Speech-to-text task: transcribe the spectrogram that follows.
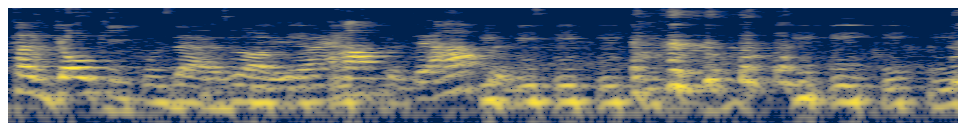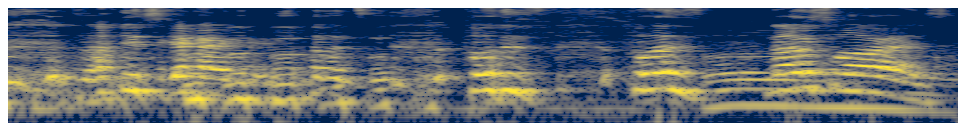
kind of goalkeepers there as well. You know, it happens. It happens. so just going. Plus, plus, plus. No oh. Suarez.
